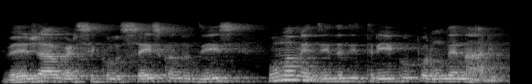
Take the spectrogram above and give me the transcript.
Veja o versículo 6 quando diz: uma medida de trigo por um denário.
